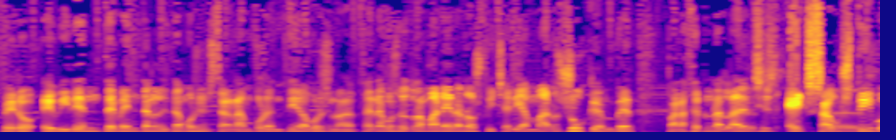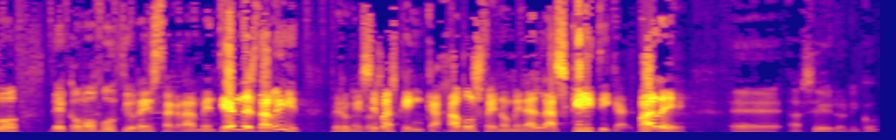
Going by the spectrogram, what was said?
pero evidentemente analizamos Instagram por encima, porque si lo analizáramos de otra manera nos ficharía Mark Zuckerberg para hacer un análisis exhaustivo de cómo funciona Instagram. ¿Me entiendes, David? Pero que sepas que encajamos fenomenal las críticas, ¿vale? Eh, ¿Ha sido irónico?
